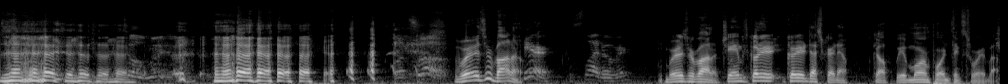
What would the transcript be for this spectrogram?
Tell me. okay. What's up? Where is Urbano? Here, we'll slide over. Where is Urbano? James, go to your, go to your desk right now. Go. We have more important things to worry about.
